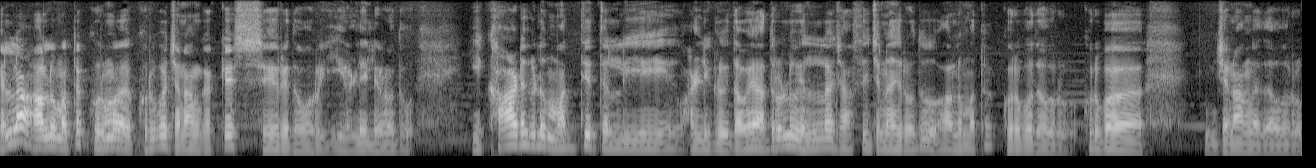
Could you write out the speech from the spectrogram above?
ಎಲ್ಲ ಹಾಲು ಮತ್ತು ಕುರುಮ, ಕುರುಬ ಜನಾಂಗಕ್ಕೆ ಸೇರಿದವರು ಈ ಹಳ್ಳಿಲಿರೋದು ಈ ಕಾಡುಗಳ ಮಧ್ಯದಲ್ಲಿ ಹಳ್ಳಿಗಳು ಇದ್ದಾವೆ. ಅದರಲ್ಲೂ ಎಲ್ಲ ಜಾಸ್ತಿ ಜನ ಇರೋದು ಹಾಲು ಮತ್ತು ಕುರುಬದವರು, ಕುರುಬ ಜನಾಂಗದವರು.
